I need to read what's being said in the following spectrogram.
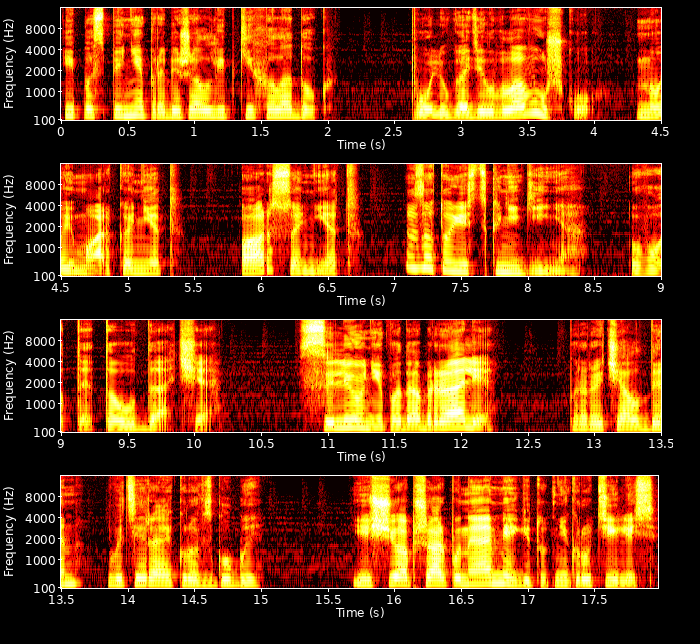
и по спине пробежал липкий холодок. Поль угодил в ловушку, но и Марка нет. Арса нет, зато есть княгиня. Вот это удача. «Слюни подобрали?» – прорычал Дэн, вытирая кровь с губы. Еще обшарпанные омеги тут не крутились.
